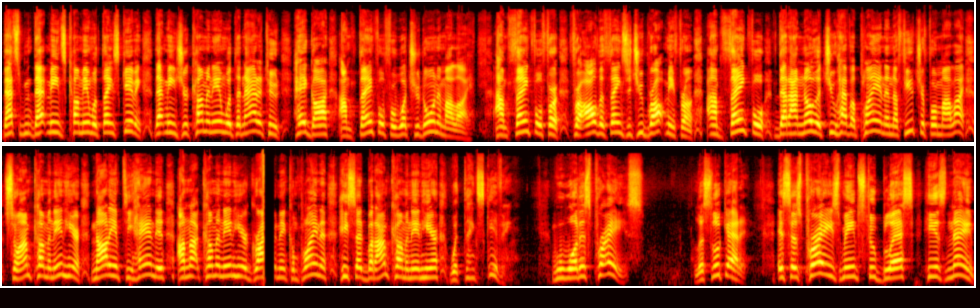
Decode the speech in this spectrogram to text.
That's, that means come in with thanksgiving. That means you're coming in with an attitude hey, God, I'm thankful for what you're doing in my life. I'm thankful for, for all the things that you brought me from. I'm thankful that I know that you have a plan and a future for my life. So I'm coming in here not empty handed. I'm not coming in here griping and complaining. He said, but I'm coming in here with thanksgiving. Well, what is praise? Let's look at it. It says praise means to bless his name.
